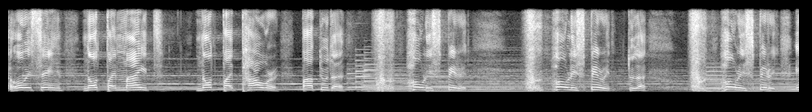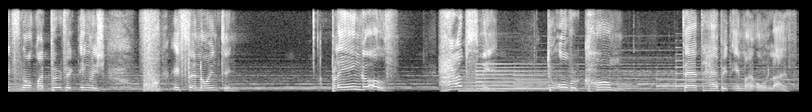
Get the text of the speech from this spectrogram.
I always saying, not by might, not by power, but to the Holy Spirit. Holy Spirit, to the Holy Spirit. It's not my perfect English, it's the anointing. Playing golf helps me to overcome that habit in my own life.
